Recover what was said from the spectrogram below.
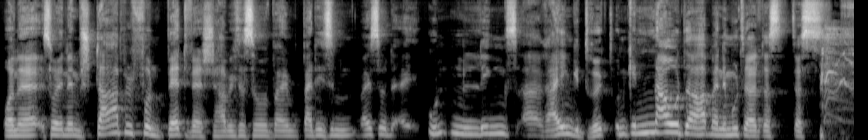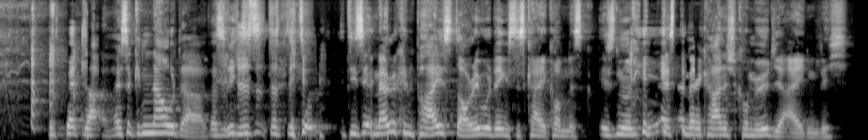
Und äh, so in einem Stapel von Bettwäsche habe ich das so bei, bei diesem, weißt du, unten links äh, reingedrückt und genau da hat meine Mutter das, das, das Bett, weißt du, genau da. Das ist richtig, das, das, so, diese American Pie Story, wo du denkst, das kann ja kommen, das ist nur eine US-amerikanische Komödie eigentlich.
